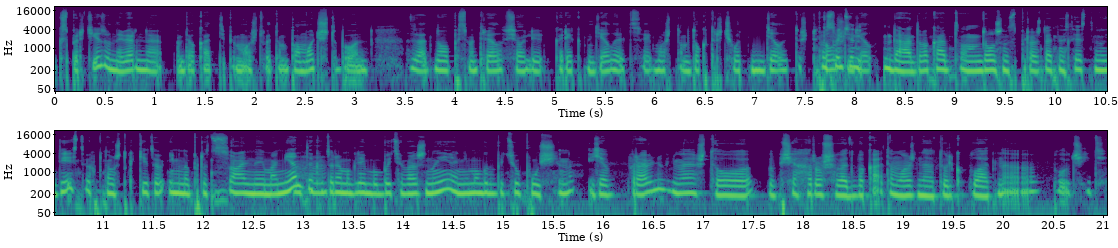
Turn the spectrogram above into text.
экспертизу, наверное, адвокат тебе может в этом помочь, чтобы он заодно посмотрел, все ли корректно делается, и может там доктор чего-то не делает, то, что По должен сути, делать. Да, адвокат, он должен сопровождать на следственных действиях, потому что какие-то именно процессуальные моменты, uh-huh. которые могли бы быть важны, они могут быть упущены. Я правильно понимаю, что вообще хорошего адвоката можно только платно получить? Получить.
